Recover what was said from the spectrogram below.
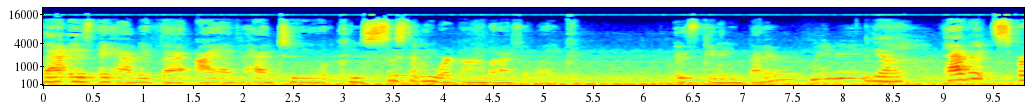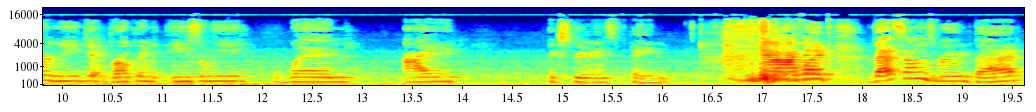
That is a habit that I have had to consistently work on, but I feel like is getting better, maybe. Yeah. Habits for me get broken easily when I experience pain. Yeah, I think- like that sounds really bad,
